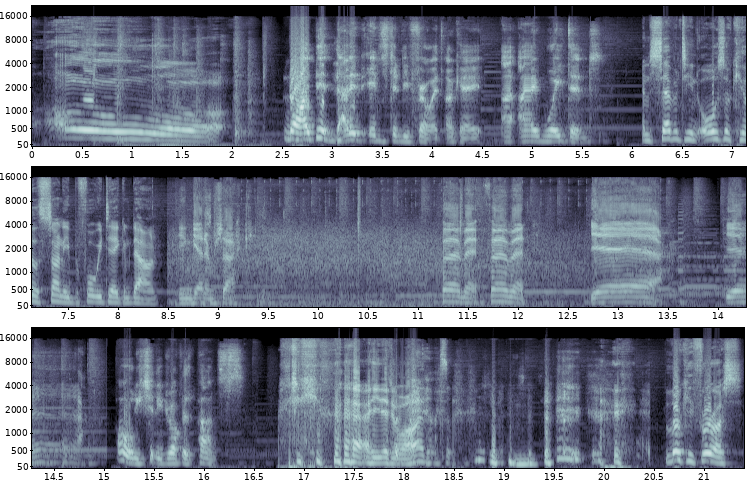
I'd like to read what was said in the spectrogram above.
Oh! No, I didn't. I didn't instantly throw it. Okay, I, I waited. And 17 also kills Sunny before we take him down. You can get him, Shaq. Firm it, firm it. Yeah. Yeah. Holy shit! He dropped his pants. he did what? Lucky for us,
